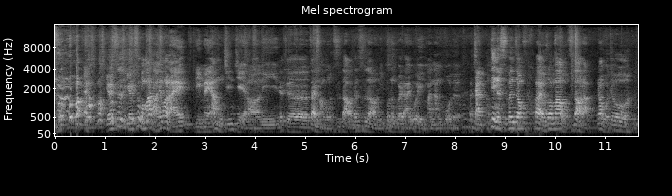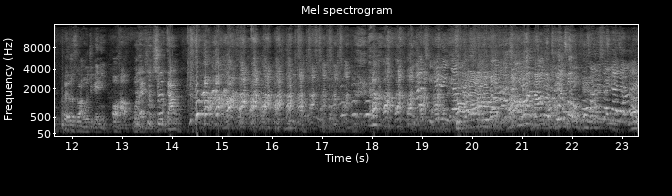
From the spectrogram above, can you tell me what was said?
有一次，有一次我妈打电话来，李梅啊，母亲节啊，你那个在忙，我知道，但是哦，你不能回来，我也蛮难过的。讲念了十分钟，后来我说妈，我知道了，那我就汇二十万过去给你。哦，好，我在修钢。那请玉林哥来。你们赶快拿个节奏。来，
